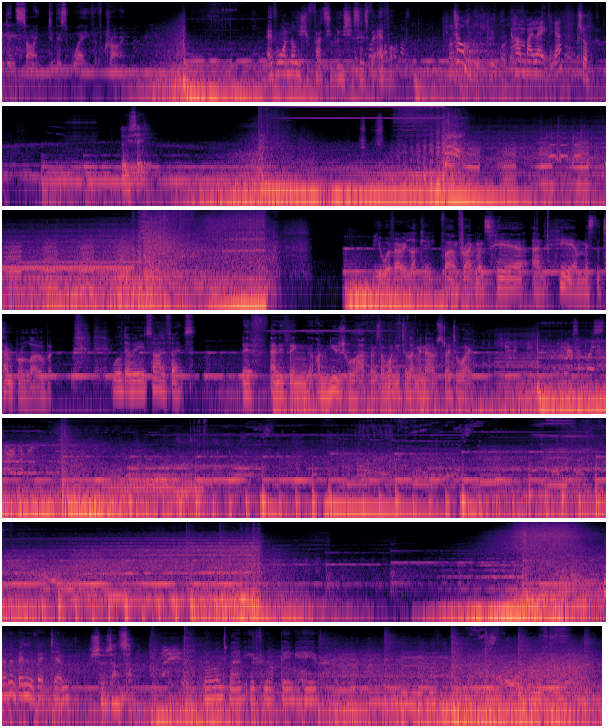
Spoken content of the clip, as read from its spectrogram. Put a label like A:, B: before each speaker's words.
A: no end in sight to this wave of crime.
B: Everyone knows you fancy Lucy since forever.
C: Tom, come by later, yeah?
B: Sure.
D: Lucy?
E: You were very lucky. Found fragments here and here missed the temporal lobe.
D: Will there be side effects?
E: If anything unusual happens, I want you to let me know straight away.
C: Now some boys staring at me. Never been the victim.
D: Should have done something.
C: No one's mad at you for not being a hero.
